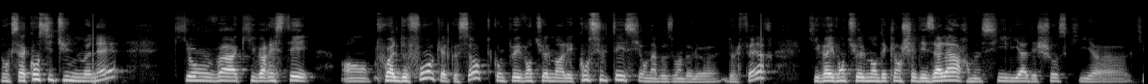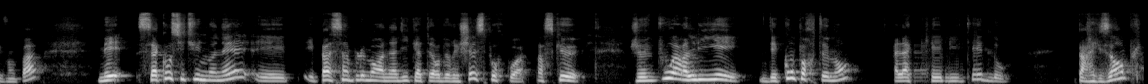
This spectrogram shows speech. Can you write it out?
Donc ça constitue une monnaie qui, va, qui va rester en toile de fond, en quelque sorte, qu'on peut éventuellement aller consulter si on a besoin de le, faire, qui va éventuellement déclencher des alarmes s'il y a des choses qui ne euh, vont pas. Mais ça constitue une monnaie et, et, pas simplement un indicateur de richesse. Pourquoi? Parce que je vais pouvoir lier des comportements à la qualité de l'eau. Par exemple,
